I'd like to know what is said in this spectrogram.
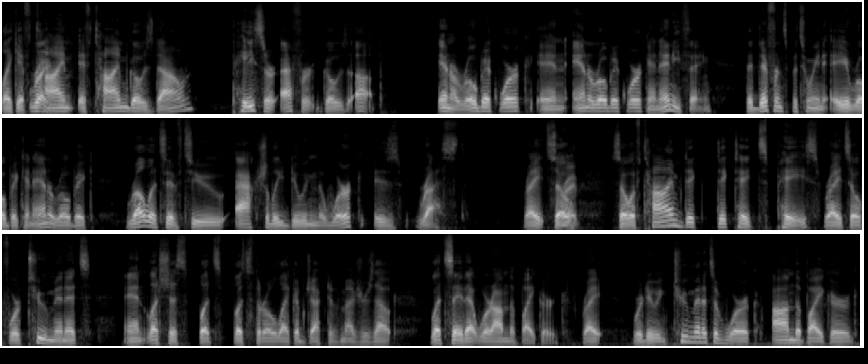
Like if Right. time if time goes down, pace or effort goes up. In aerobic work, in anaerobic work, and anything, the difference between aerobic and anaerobic relative to actually doing the work is rest, right? So Right. so if time dic- dictates pace, right? So if we're two minutes, and let's just let's let's throw like objective measures out. Let's say that we're on the bike erg, right? We're doing two minutes of work on the bike erg,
